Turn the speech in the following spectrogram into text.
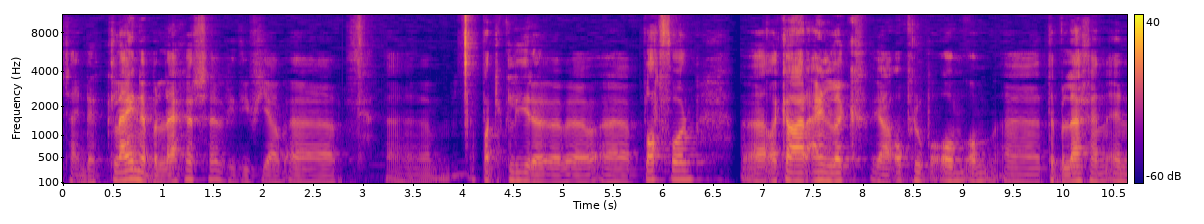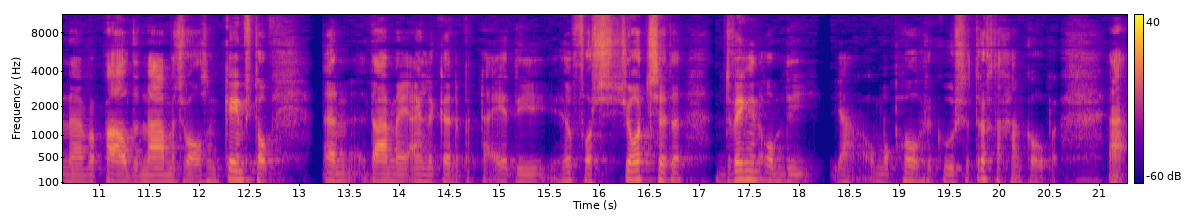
zijn de kleine beleggers hè, die via uh, particuliere uh, platform elkaar eindelijk ja, oproepen om, om te beleggen in bepaalde namen zoals een GameStop. En daarmee eindelijk de partijen die heel voor short zitten, dwingen om, die, ja, om op hogere koersen terug te gaan kopen. Nou,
